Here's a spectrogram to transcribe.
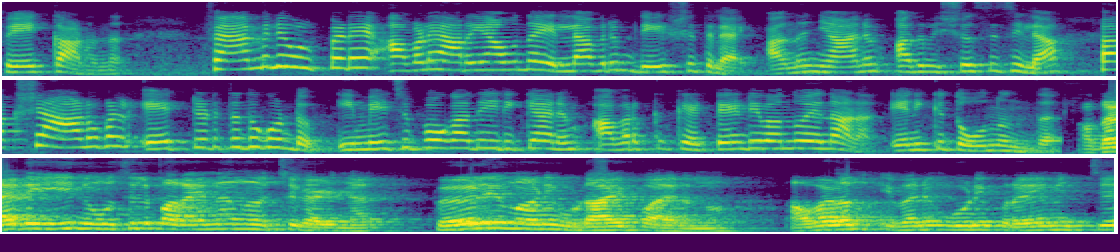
ഫേക്ക് ആണെന്ന് ഫാമിലി ഉൾപ്പെടെ അവളെ അറിയാവുന്ന എല്ലാവരും ദേഷ്യത്തിലായി. അന്ന് ഞാനും അത് വിശ്വസിച്ചില്ല. പക്ഷെ ആളുകൾ ഏറ്റെടുത്തതുകൊണ്ടും ഇമേജ് പോകാതെ ഇരിക്കാനും അവർക്ക് കെട്ടേണ്ടി വന്നു എന്നാണ് എനിക്ക് തോന്നുന്നത്. അതായത് ഈ ന്യൂസിൽ പറയുന്നതെന്ന് വെച്ച് കഴിഞ്ഞാൽ പേളിയുമാണി ഉടായ്പായിരുന്നു അവളും ഇവനും കൂടി പ്രേമിച്ച്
